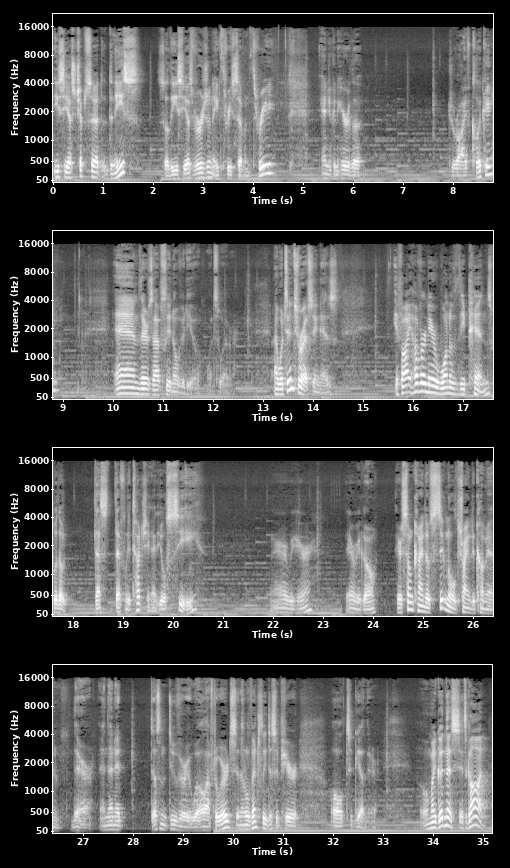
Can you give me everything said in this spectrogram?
ECS chipset Denise, so the ECS version 8373, and you can hear the drive clicking, and there's absolutely no video whatsoever. Now, what's interesting is if I hover near one of the pins without that's definitely touching it, you'll see. There we here. There we go. There's some kind of signal trying to come in there, and then it doesn't do very well afterwards, and it'll eventually disappear altogether. Oh my goodness, it's gone!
